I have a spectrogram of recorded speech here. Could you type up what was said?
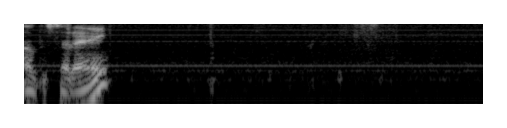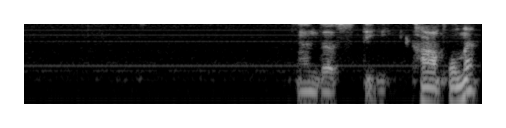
of the set A. And thus the complement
